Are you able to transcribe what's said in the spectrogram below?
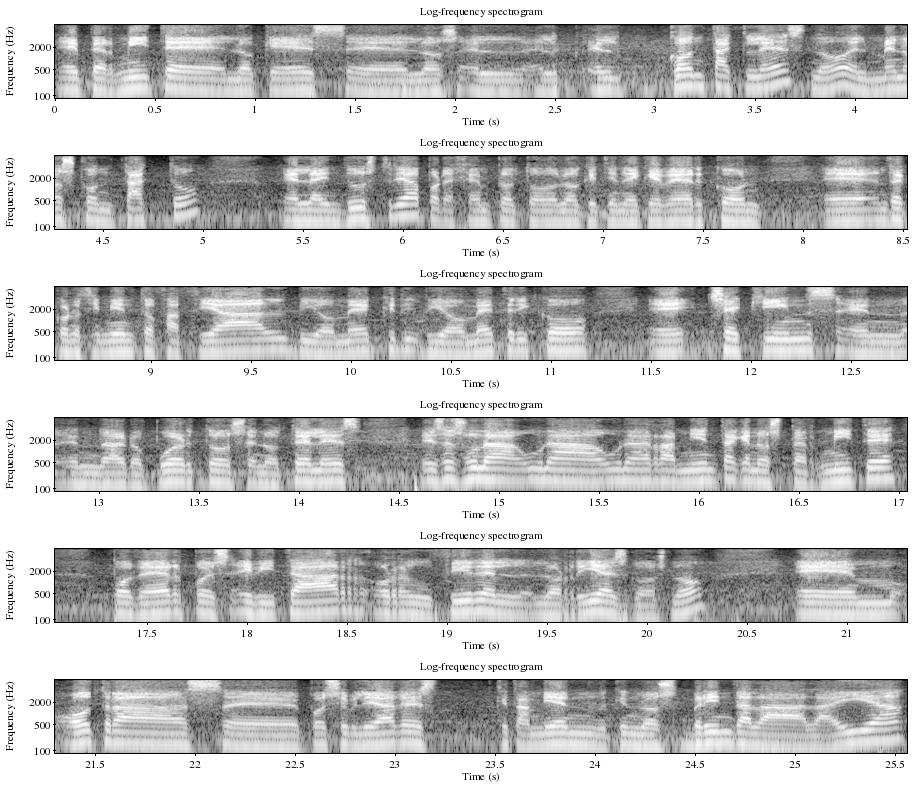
eh, permite lo que es eh, el, contactless, ¿no? el menos contacto en la industria, por ejemplo, todo lo que tiene que ver con eh, reconocimiento facial, biométrico, check-ins en, aeropuertos, en hoteles. Esa es una, herramienta que nos permite poder pues, evitar o reducir los riesgos. ¿no? Em, otras posibilidades que también nos brinda la IA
